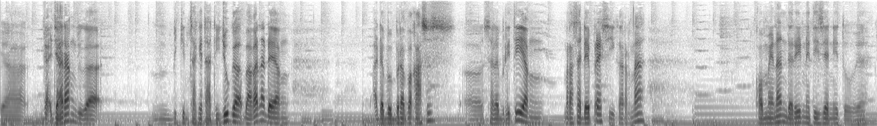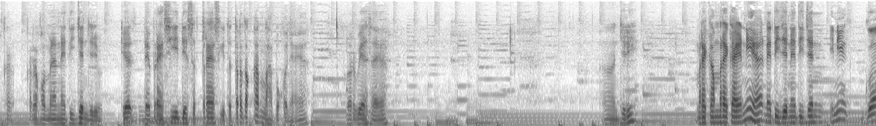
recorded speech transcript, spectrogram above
ya nggak jarang juga mm, bikin sakit hati juga. Bahkan ada yang ada beberapa kasus eh, selebriti uh, yang merasa depresi karena komenan dari netizen itu ya. Karena komenan netizen jadi dia depresi dia stres gitu. Tertekan lah pokoknya ya. Luar biasa ya. Uh, jadi mereka-mereka ini ya netizen-netizen ini gue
